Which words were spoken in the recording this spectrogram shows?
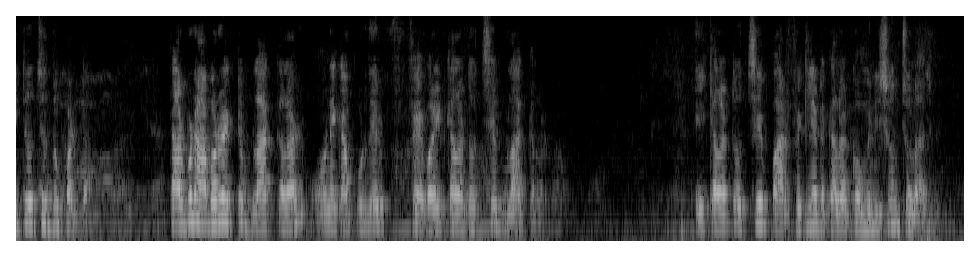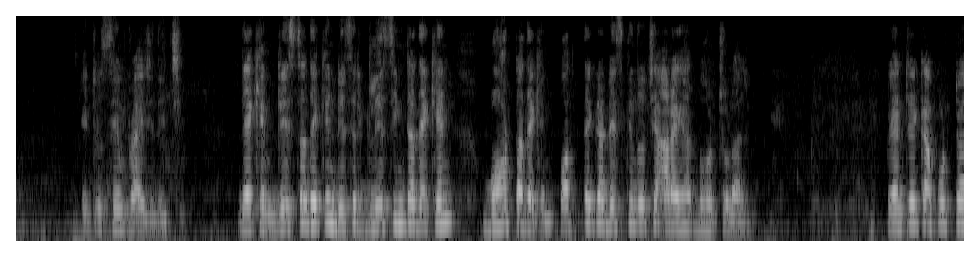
এটা হচ্ছে দোপাট্টা। তারপরে আবারও একটা ব্ল্যাক কালার অনেক কাপড়দের ফেভারিট কালারটা হচ্ছে ব্ল্যাক কালার এই কালারটা হচ্ছে পারফেক্টলি একটা কালার কম্বিনেশন চলে আসবে। একটু সেম প্রাইসে দিচ্ছি। দেখেন, ড্রেসটা দেখেন, ড্রেসের গ্লেসিংটা দেখেন, বহরটা দেখেন। প্রত্যেকটা ড্রেস কিন্তু হচ্ছে আড়াই হাত বহর চলে আসবে। প্যান্টের কাপড়টা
